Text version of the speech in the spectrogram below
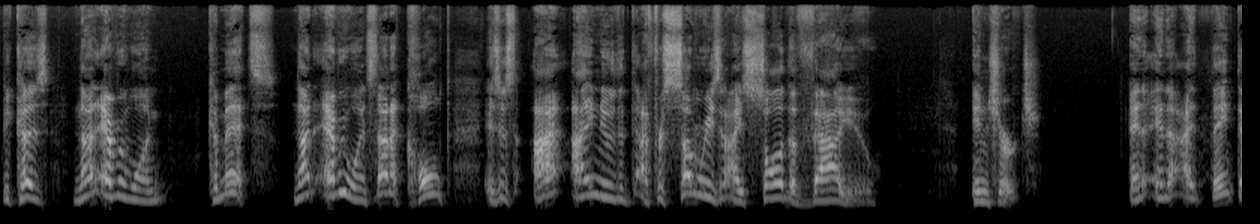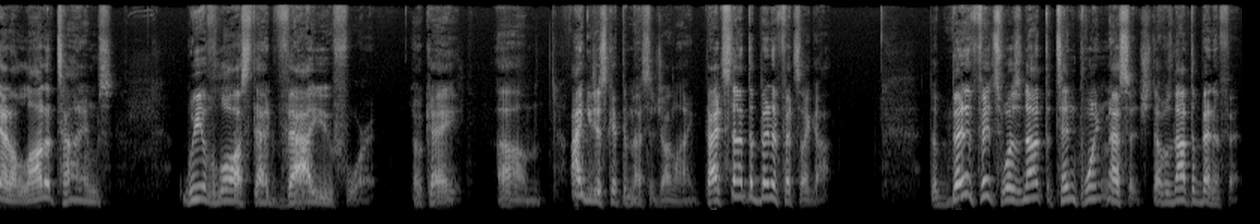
Because not everyone commits. Not everyone. It's not a cult. It's just I, I knew that for some reason I saw the value in church. And, and I think that a lot of times we have lost that value for it. Okay? Um, I can just get the message online. That's not the benefits I got. The benefits was not the 10 point message. That was not the benefit.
